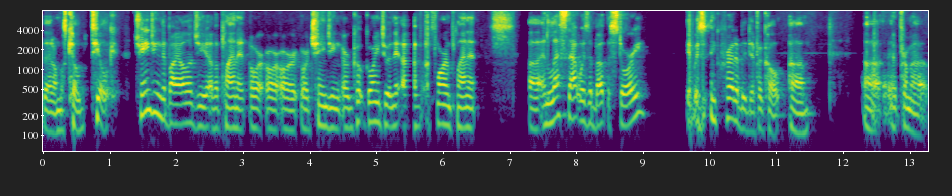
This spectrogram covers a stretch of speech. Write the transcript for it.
that almost killed Teal'c. Changing the biology of a planet, or or or, or changing or go, going to an, a, foreign planet, uh, unless that was about the story, it was incredibly difficult um, uh, from a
